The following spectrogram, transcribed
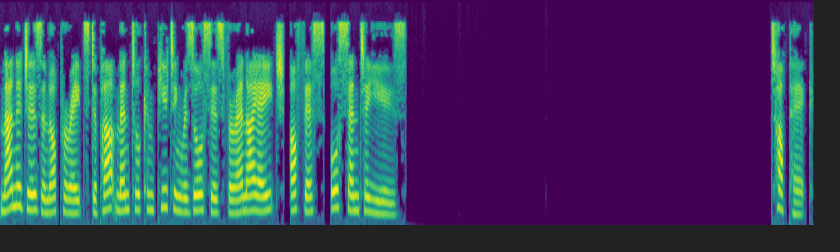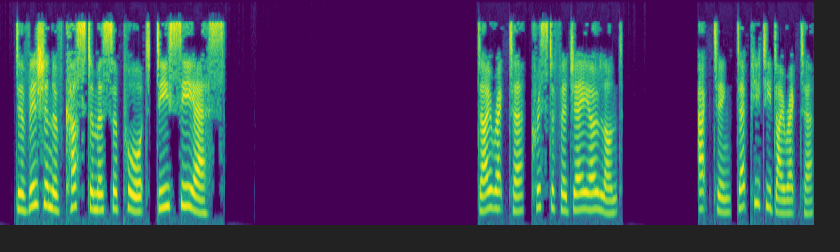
manages and operates departmental computing resources for NIH, office, or center use. Division of Customer Support (DCS). Director Christopher J. Ohlont Acting Deputy Director,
